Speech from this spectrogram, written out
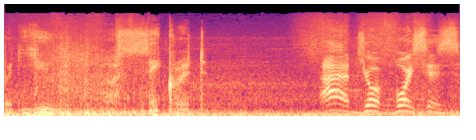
but you are sacred. Add your voices.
